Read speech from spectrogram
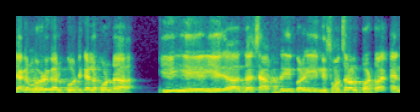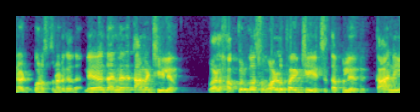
జగన్మోహన్ రెడ్డి గారు కోర్టుకి వెళ్ళకుండా ఈ ఈ దశాబ్ది ఇన్ని సంవత్సరాల పాటు ఆయన నడుపుకొని వస్తున్నాడు కదా? మేము దాని మీద కామెంట్ చేయలేం. వాళ్ళ హక్కుల కోసం వాళ్ళు ఫైట్ చేయొచ్చు తప్పలేదు. కానీ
